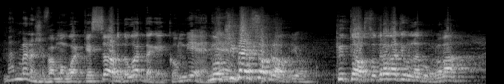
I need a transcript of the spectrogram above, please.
Ma almeno ci famo qualche sordo, guarda che conviene. Non eh. ci penso proprio. Piuttosto trovati un lavoro, va.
